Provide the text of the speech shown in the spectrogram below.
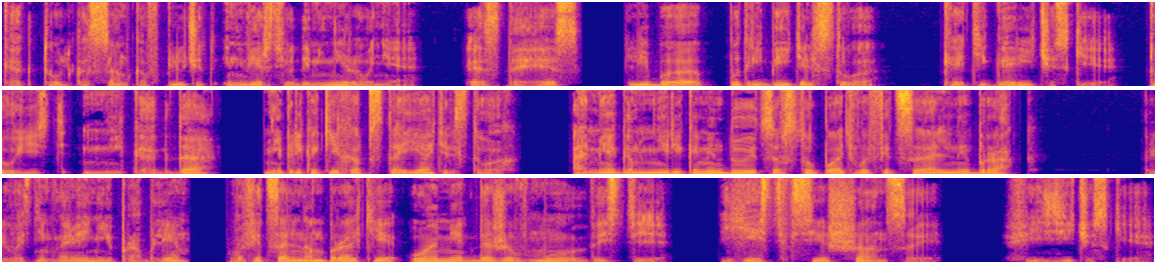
Как только самка включит инверсию доминирования, СДС, либо потребительство, категорически, то есть никогда, ни при каких обстоятельствах омегам не рекомендуется вступать в официальный брак. При возникновении проблем в официальном браке у омег даже в молодости есть все шансы физически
